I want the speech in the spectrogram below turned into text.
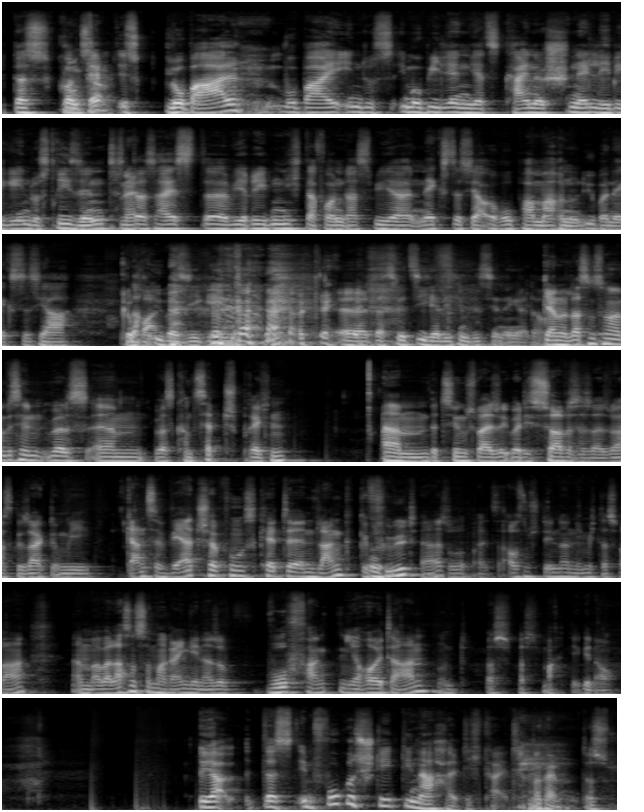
Das Konzept ist global, wobei Indus Immobilien jetzt keine schnelllebige Industrie sind. Nee. Das heißt, äh, wir reden nicht davon, dass wir nächstes Jahr Europa machen und übernächstes Jahr Global. nach Übersee gehen. okay. äh, das wird sicherlich ein bisschen länger dauern. Gerne, lass uns mal ein bisschen über das, ähm, über das Konzept sprechen ähm, beziehungsweise über die Services. Also du hast gesagt, irgendwie ganze Wertschöpfungskette entlang mhm. gefühlt. Mhm. Ja, so als Außenstehender nehme ich das wahr. Ähm, aber lass uns doch mal reingehen. Also wo fangt ihr heute an und was, was macht ihr genau? Ja, das, im Fokus steht die Nachhaltigkeit. Okay, das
